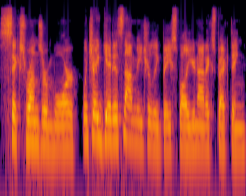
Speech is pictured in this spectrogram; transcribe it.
six runs or more, which I get. It's not Major League Baseball. You're not expecting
